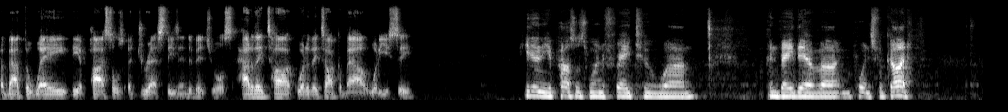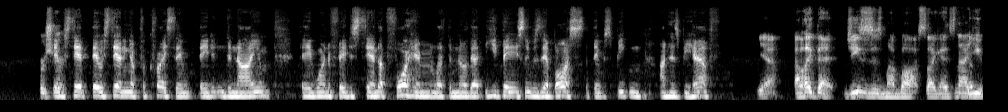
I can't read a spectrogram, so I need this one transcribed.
about the way the apostles address these individuals? How do they talk? What do they talk about? What do you see? Peter and the apostles weren't afraid to um, convey their uh, importance for God. For They were, stand, they were standing up for Christ. They, they didn't deny him. They weren't afraid to stand up for him and let them know that he basically was their boss, that they were speaking on his behalf. Yeah, I like that. Jesus is my boss. Like it's not you.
